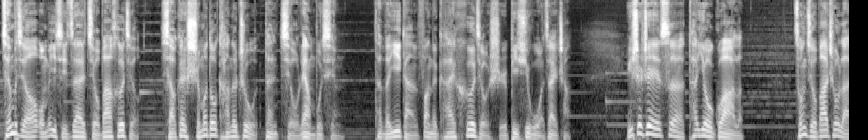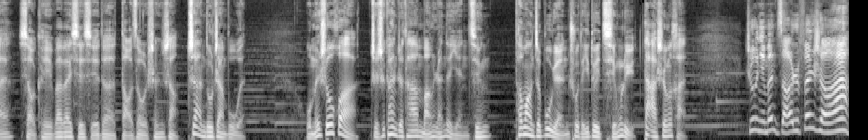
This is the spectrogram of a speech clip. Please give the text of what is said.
前不久，我们一起在酒吧喝酒。小 K 什么都扛得住，但酒量不行。他唯一敢放得开喝酒时，必须我在场。于是这一次他又挂了。从酒吧出来，小 K 歪歪斜斜地倒在我身上，站都站不稳。我没说话，只是看着他茫然的眼睛。他望着不远处的一对情侣，大声喊：“祝你们早日分手啊！”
